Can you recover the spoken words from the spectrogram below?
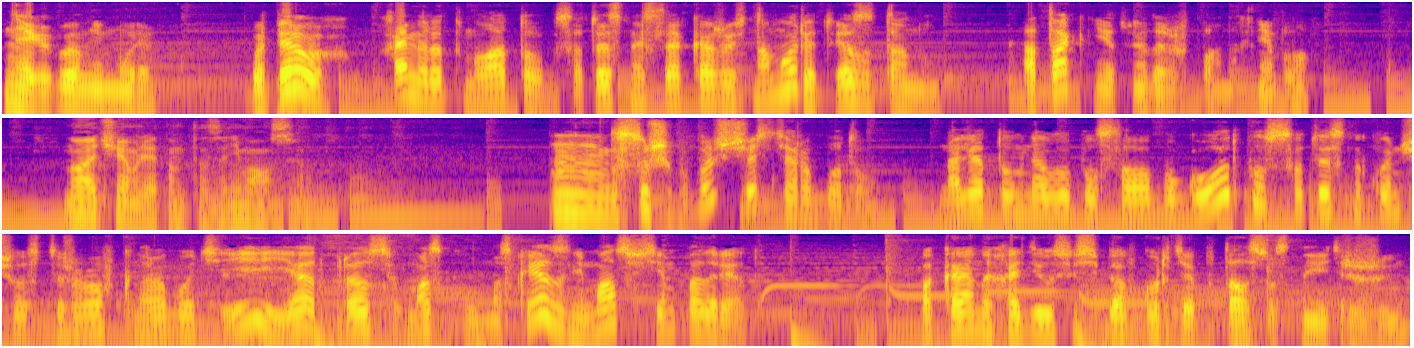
Не, какое мне море? Во-первых, Хаммер это молоток. Соответственно, если я окажусь на море, то я затону. А так нет, у меня даже в планах не было. Ну а чем летом-то занимался? М, слушай, по большей части я работал. На лето у меня выпал, слава богу, отпуск, соответственно, кончилась стажировка на работе, и я отправился в Москву. В Москве я занимался всем подряд. Пока я находился у себя в городе, я пытался установить режим.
